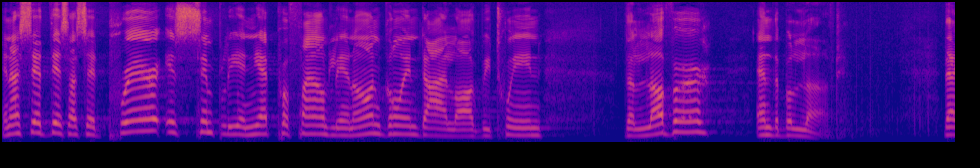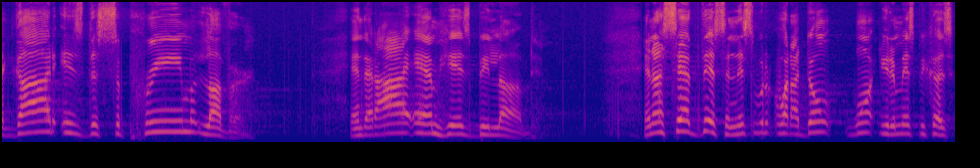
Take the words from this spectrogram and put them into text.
And I said this I said, prayer is simply and yet profoundly an ongoing dialogue between the lover and the beloved. That God is the supreme lover and that I am his beloved. And I said this, and this is what I don't want you to miss because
